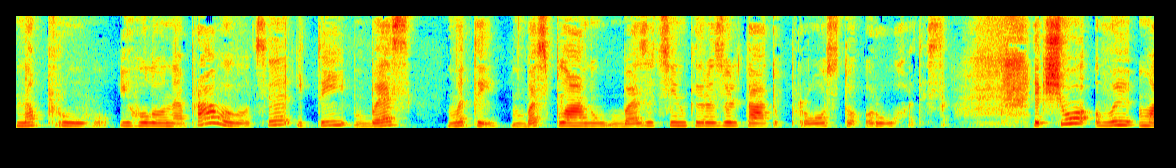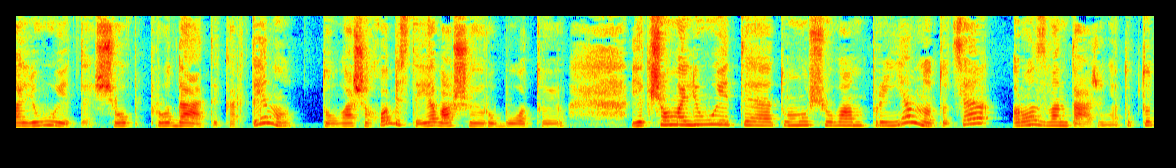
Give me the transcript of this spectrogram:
напругу. І головне правило це йти без мети, без плану, без оцінки результату, просто рухатися. Якщо ви малюєте, щоб продати картину, то ваше хобі стає вашою роботою. Якщо малюєте, тому що вам приємно, то це розвантаження. Тобто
